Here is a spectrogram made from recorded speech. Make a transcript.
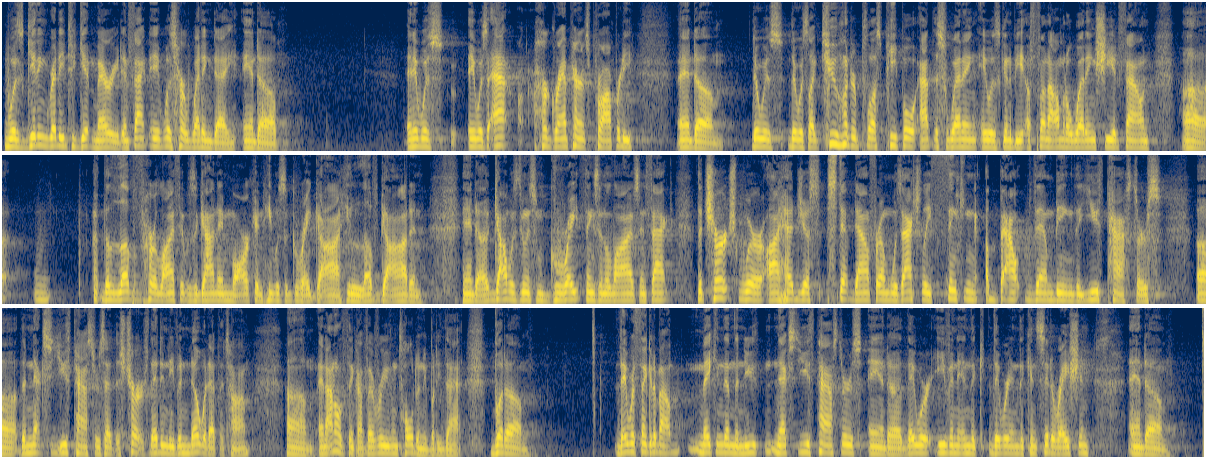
was getting ready to get married. In fact, it was her wedding day. And, uh, and it, was, it was at her grandparents' property. And um, there, was, there was like 200 plus people at this wedding. It was going to be a phenomenal wedding. She had found. Uh, the love of her life. It was a guy named Mark, and he was a great guy. He loved God, and, and uh, God was doing some great things in their lives. In fact, the church where I had just stepped down from was actually thinking about them being the youth pastors, uh, the next youth pastors at this church. They didn't even know it at the time. Um, and I don't think I've ever even told anybody that. But um, they were thinking about making them the new, next youth pastors, and uh, they were even in the, they were in the consideration. And um,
